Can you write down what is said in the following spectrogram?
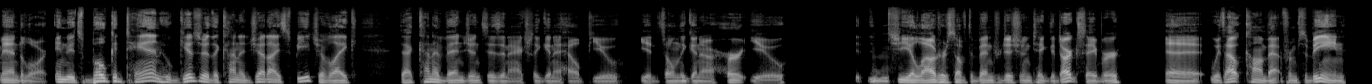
Mandalore. And it's Bo Katan who gives her the kind of Jedi speech of like, that kind of vengeance isn't actually going to help you. It's only going to hurt you. Mhm. She allowed herself to bend tradition and take the dark saber uh, without combat from Sabine.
